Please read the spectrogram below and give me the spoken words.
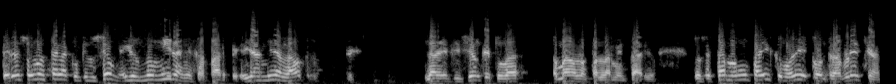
Pero eso no está en la constitución. Ellos no miran esa parte, ellas miran la otra. La decisión que tomado los parlamentarios. Entonces estamos en un país, como dije, contra flecha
